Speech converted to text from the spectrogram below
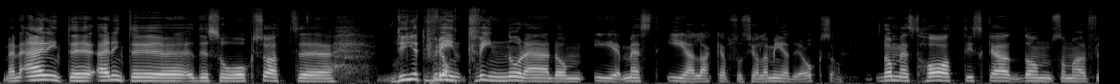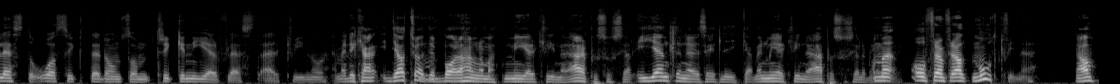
Men är inte, är inte det så också att eh, Det är ett kvin, brott. kvinnor är de e mest elaka på sociala medier också? De mest hatiska, de som har flest åsikter, de som trycker ner flest är kvinnor. Ja, Men det kan, jag tror att det bara handlar om att mer kvinnor är på sociala, egentligen är det säkert lika, men mer kvinnor är på sociala medier. Men, och framförallt mot kvinnor. Ja.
